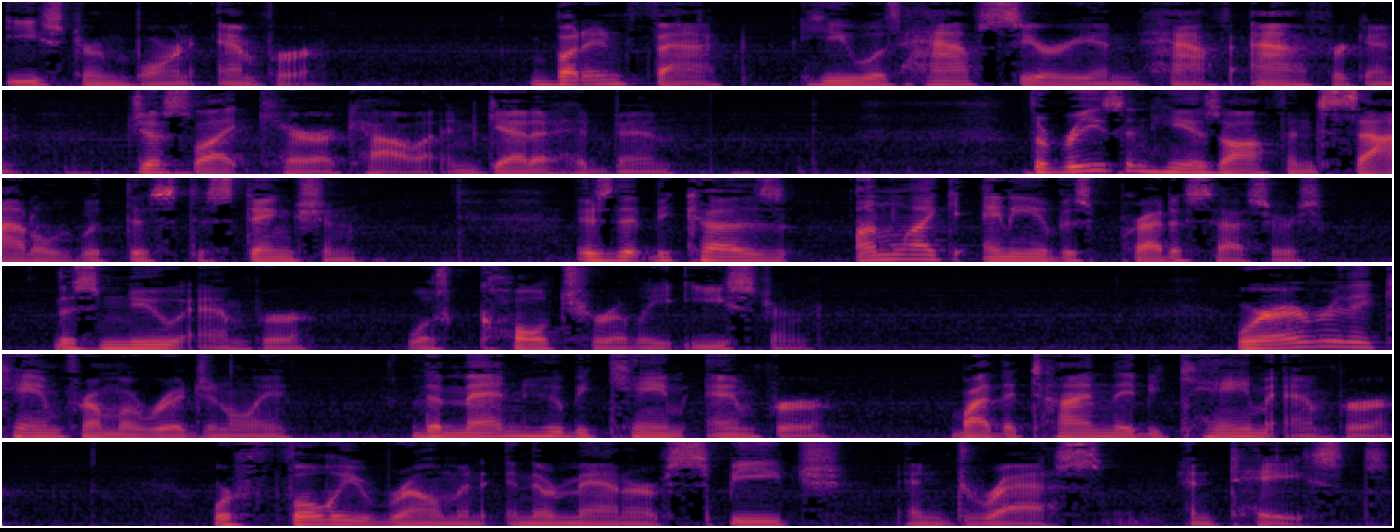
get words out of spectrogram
Eastern-born emperor, but in fact, he was half Syrian, half African, just like Caracalla and Geta had been. The reason he is often saddled with this distinction is that because, unlike any of his predecessors, this new emperor was culturally Eastern. Wherever they came from originally, the men who became emperor, by the time they became emperor, were fully Roman in their manner of speech and dress and tastes.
